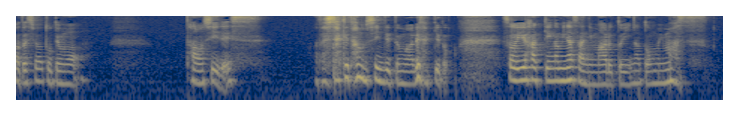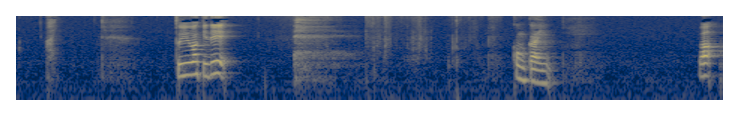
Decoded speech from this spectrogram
私はとても楽しいです。私だけ楽しんでてもあれだけどそういう発見が皆さんにもあるといいなと思います。はい、というわけで今回は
